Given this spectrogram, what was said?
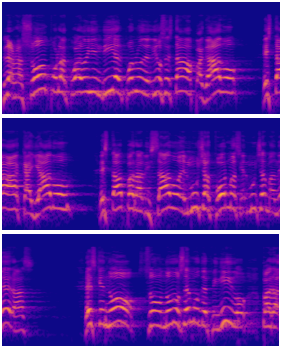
La razón por la cual hoy en día el pueblo de Dios está apagado, está callado, está paralizado en muchas formas y en muchas maneras, es que no, no nos hemos definido para,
